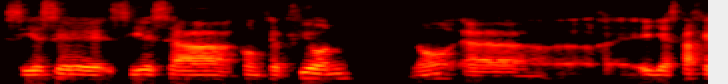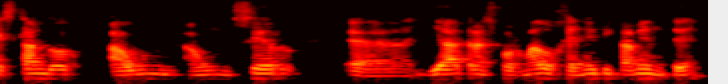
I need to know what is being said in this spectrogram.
si, ese, si esa concepción, ¿no? ella está gestando a un, a un ser ya transformado genéticamente,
